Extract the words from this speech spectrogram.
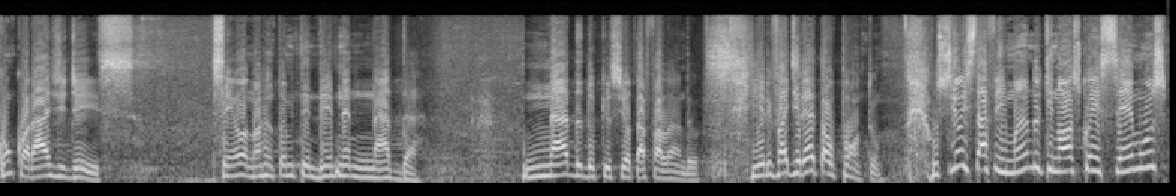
com coragem diz: Senhor, nós não estamos entendendo nada, nada do que o Senhor está falando. E ele vai direto ao ponto. O Senhor está afirmando que nós conhecemos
